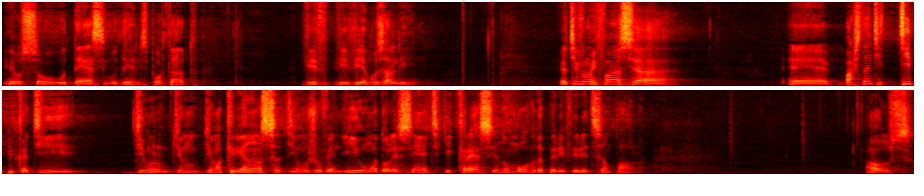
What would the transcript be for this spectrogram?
Eu sou o décimo deles. Portanto, vivíamos ali. Eu tive uma infância é, bastante típica de, de, um, de, um, de uma criança, de um juvenil, um adolescente que cresce no morro da periferia de São Paulo. Aos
